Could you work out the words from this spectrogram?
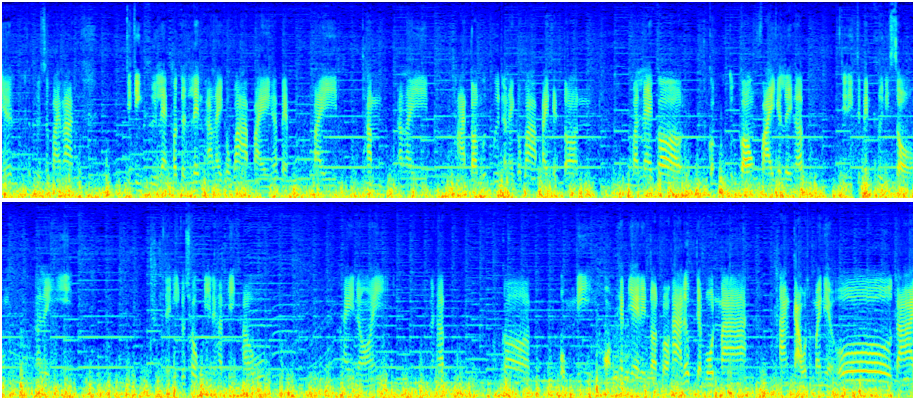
เยอะก็คือสบายมาก จริง ๆ คืนแรกเขาจะเล่นอะไรก็ว่าไปครับแบบไปทำอะไรฐานตอนมืดๆอะไรก็ว่าไปแต่ตอนวันแรกก็ก็จุดกองไฟกันเลยครับจริงๆจะเป็นคืนที่สองอะไรอย่างนี้แต่นี้ก็โชคดีนะครับที่เขา ให้น้อยนะครับ ก็ผมนี่หอมแทบแย่เลยตอนป .5 แล้วผมจะบนมาทางเก่าทำไมเนี่ย โอ้ ตาย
